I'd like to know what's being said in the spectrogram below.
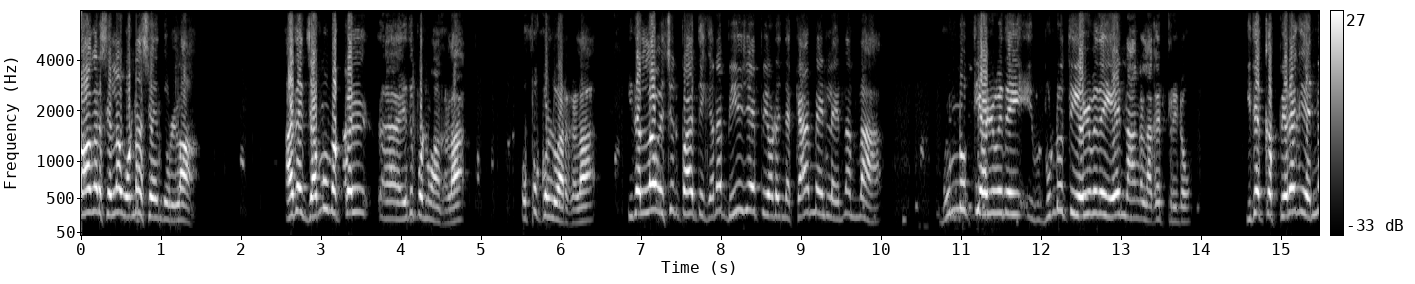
காங்கிரஸ் எல்லாம் ஒன்னா சேர்ந்துள்ளலாம் அதை ஜம்மு மக்கள் இது பண்ணுவாங்களா? ஒப்புக்கொள்வார்களா? இதெல்லாம் வச்சுட்டு பார்த்தீங்கன்னா பிஜேபியோட இந்த கேம்பெயின்ல என்னன்னா முன்னூத்தி எழுபதை முன்னூத்தி எழுபதை ஏன் நாங்கள் அகற்றினோம். இதற்கு பிறகு என்ன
